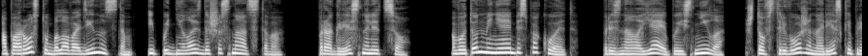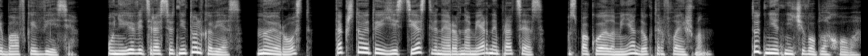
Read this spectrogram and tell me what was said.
А по росту была в одиннадцатом и поднялась до шестнадцатого. Прогресс на лицо. Вот он меня и беспокоит, признала я и пояснила, что встревожена резкой прибавкой в весе. У нее ведь растет не только вес, но и рост, так что это естественный равномерный процесс, успокоила меня доктор Флейшман. Тут нет ничего плохого.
